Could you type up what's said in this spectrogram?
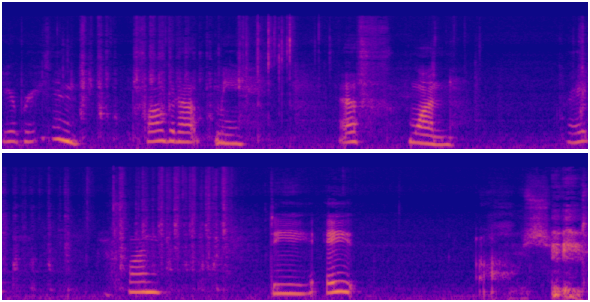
You're breathing. Fog it up me. F1. Right? F1. D8. Oh, shoot.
